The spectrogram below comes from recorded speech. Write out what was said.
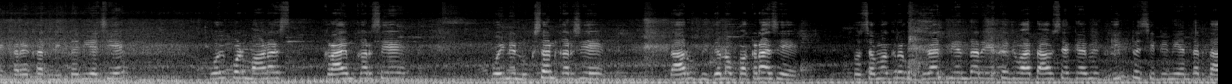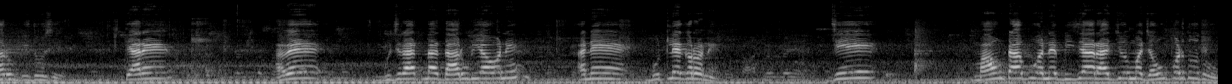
એ ખરેખર નિંદનીય છે. કોઈ પણ માણસ ક્રાઇમ કરશે, કોઈને નુકસાન કરશે દારૂ પીધેલો પકડાશે, તો સમગ્ર ગુજરાતની અંદર એક જ વાત આવશે કે અમે ગિફ્ટ સિટીની અંદર દારૂ પીધું છે. ત્યારે હવે ગુજરાતના દારૂડિયાઓને અને બુટલેગરોને જે માઉન્ટ આબુ અને બીજા રાજ્યોમાં જવું પડતું હતું,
